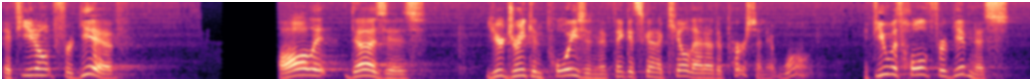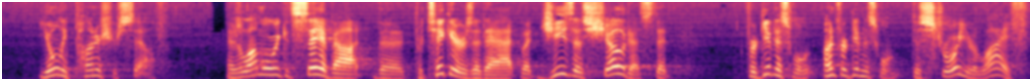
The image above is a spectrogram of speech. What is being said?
if you don't forgive, all it does is you're drinking poison and think it's going to kill that other person. It won't. If you withhold forgiveness, you only punish yourself. There's a lot more we could say about the particulars of that, but Jesus showed us that forgiveness will, unforgiveness will destroy your life.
